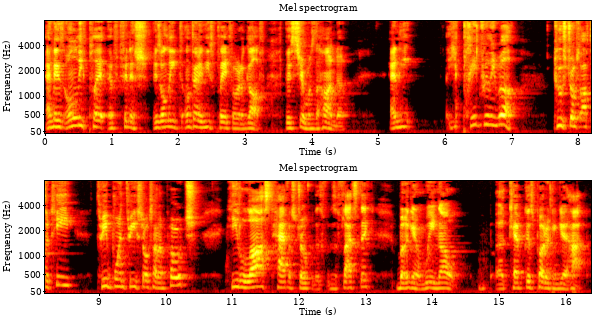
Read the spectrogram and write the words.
And his only play uh, finish, his only only time he's played Florida Golf this year was the Honda, and he he played really well. Two strokes off the tee, 3.3 strokes on approach. He lost half a stroke with his, flat stick, but again, we know uh, Koepka's putter can get hot.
